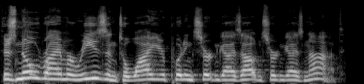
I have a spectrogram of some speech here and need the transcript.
There's no rhyme or reason to why you're putting certain guys out and certain guys not.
